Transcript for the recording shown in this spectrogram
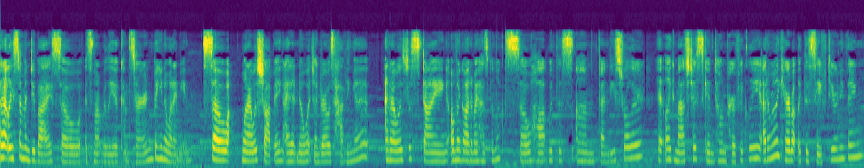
But at least I'm in Dubai, so it's not really a concern, but you know what I mean. So when I was shopping, I didn't know what gender I was having it. And I was just dying. Oh my god, and my husband looked so hot with this um, Fendi stroller. It like matched his skin tone perfectly. I don't really care about like the safety or anything.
